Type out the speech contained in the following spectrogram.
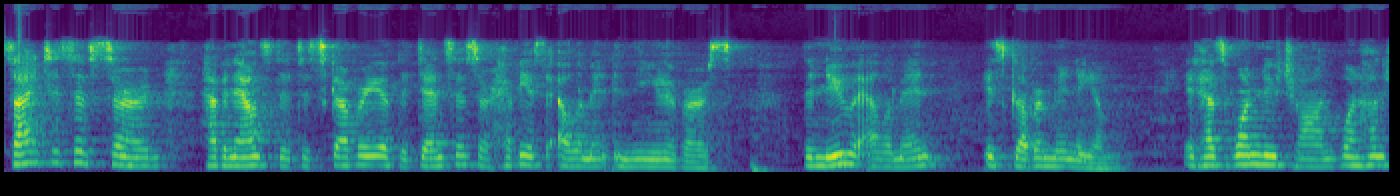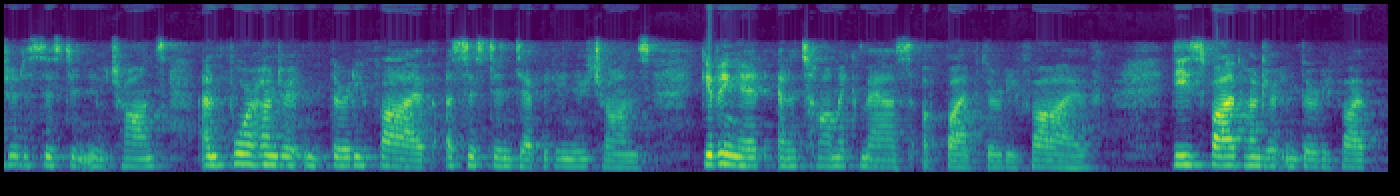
Scientists of CERN have announced the discovery of the densest or heaviest element in the universe. The new element is governmentium. It has one neutron, 100 assistant neutrons, and 435 assistant deputy neutrons, giving it an atomic mass of 535. These 535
